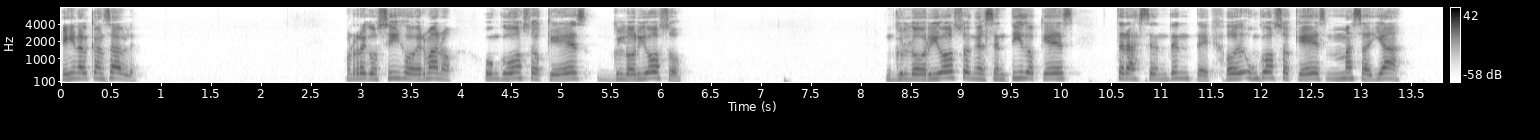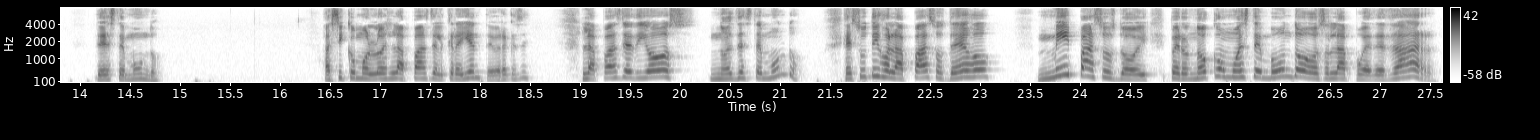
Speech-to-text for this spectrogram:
es inalcanzable. Un regocijo, hermano, un gozo que es glorioso. Glorioso en el sentido que es trascendente, o un gozo que es más allá de este mundo. Así como lo es la paz del creyente, ¿verdad que sí? La paz de Dios no es de este mundo. Jesús dijo, la paz os dejo, mi paz os doy, pero no como este mundo os la puede dar.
